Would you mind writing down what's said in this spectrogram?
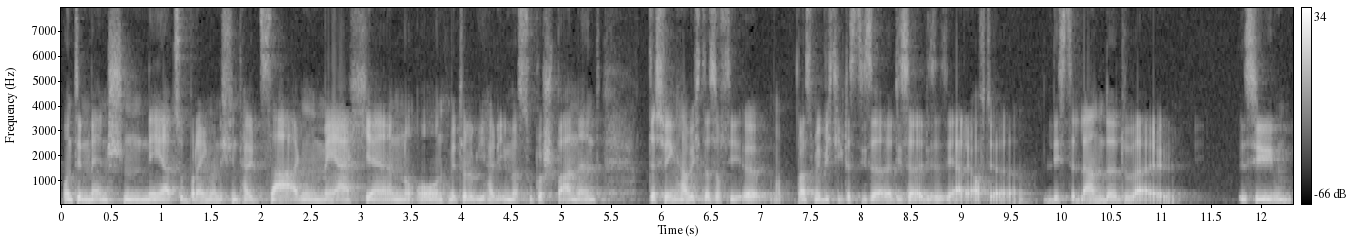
und den Menschen näher zu bringen. Und ich finde halt Sagen, Märchen und Mythologie halt immer super spannend deswegen habe ich das auf die, äh, war es mir wichtig, dass diese, diese, diese Serie auf der Liste landet, weil sie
